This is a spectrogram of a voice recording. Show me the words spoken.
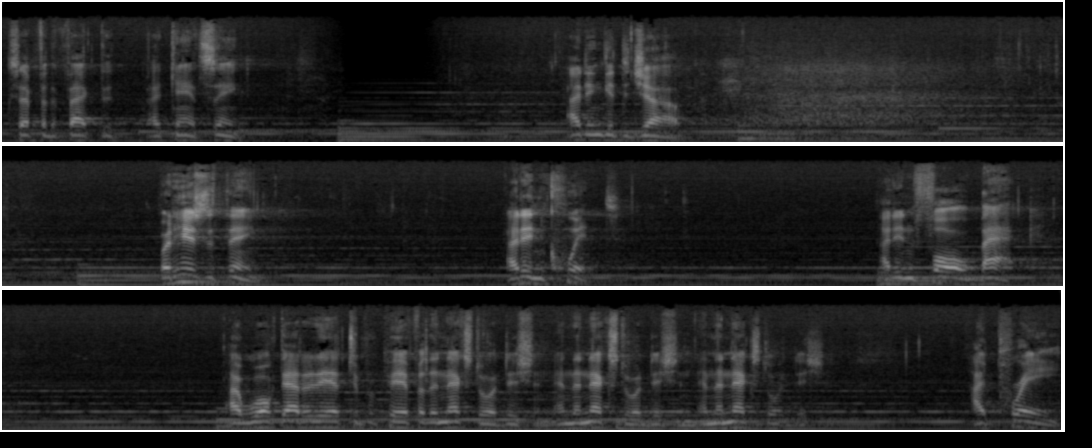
except for the fact that I can't sing. I didn't get the job. But here's the thing I didn't quit. I didn't fall back. I walked out of there to prepare for the next audition, and the next audition, and the next audition. I prayed.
